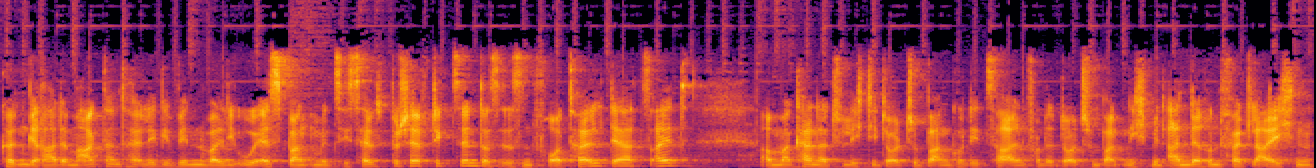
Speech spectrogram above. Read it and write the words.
können gerade Marktanteile gewinnen, weil die US-Banken mit sich selbst beschäftigt sind. Das ist ein Vorteil derzeit. Aber man kann natürlich die Deutsche Bank und die Zahlen von der Deutschen Bank nicht mit anderen vergleichen.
